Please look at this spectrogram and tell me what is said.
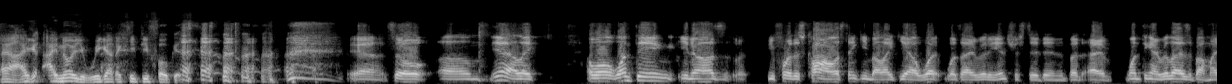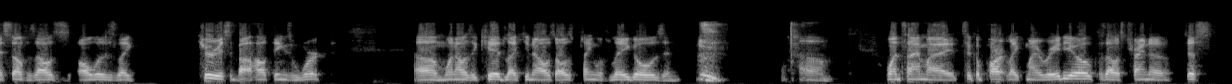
I I know you. We got to keep you focused. yeah. So um, yeah, like well, one thing you know, was, before this call, I was thinking about like, yeah, what was I really interested in? But I, one thing I realized about myself is I was always like curious about how things worked. Um, when I was a kid, like you know, I was always playing with Legos, and um, one time I took apart like my radio because I was trying to just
